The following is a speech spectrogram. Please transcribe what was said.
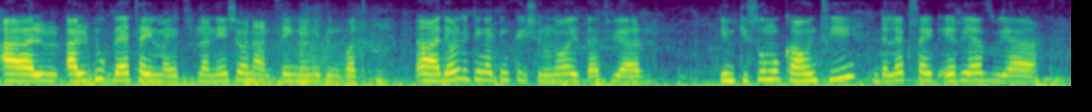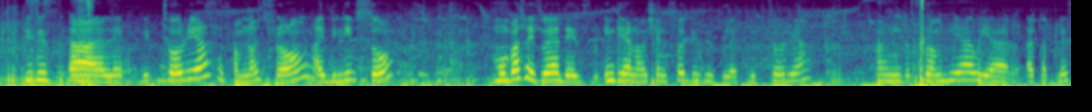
I'll I'll do better in my explanation and saying anything. But uh, the only thing I think you should know is that we are in Kisumu County, the lakeside areas. We are. This is uh, Lake Victoria, if I'm not wrong. I believe so. Mombasa is where there's Indian Ocean, so this is Lake Victoria. And from here, we are at a place.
